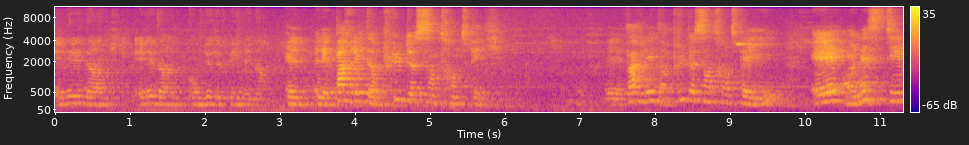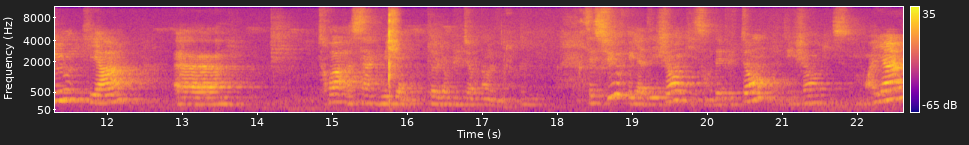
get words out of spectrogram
elle est dans, elle est dans combien de pays maintenant? Elle, est parlée dans plus de 130 pays. Elle est parlée dans plus de 130 pays et on estime qu'il y a euh, 3 à 5 millions de locuteurs dans le monde. C'est sûr qu'il y a des gens qui sont débutants, des gens qui sont moyens,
